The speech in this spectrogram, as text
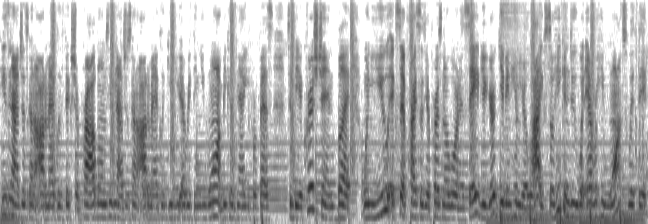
he's not just going to automatically fix your problems. He's not just going to automatically give you everything you want because now you profess to be a Christian. But when you accept Christ as your personal Lord and Savior you're giving him your life. So he can do whatever he wants with it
